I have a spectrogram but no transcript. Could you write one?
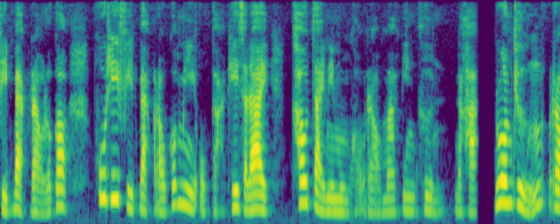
feedback เรา แล้วก็ผู้ที่ feedback เราก็มีโอกาสที่จะได้ เข้าใจในมุมของเรามากยิ่งขึ้นนะคะ รวมถึงเรา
